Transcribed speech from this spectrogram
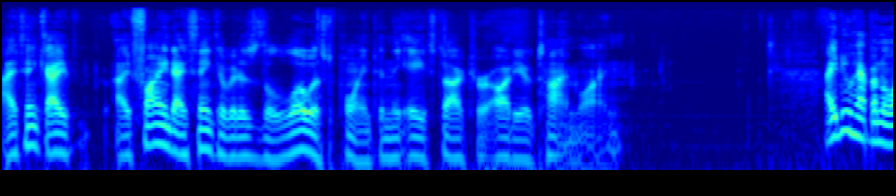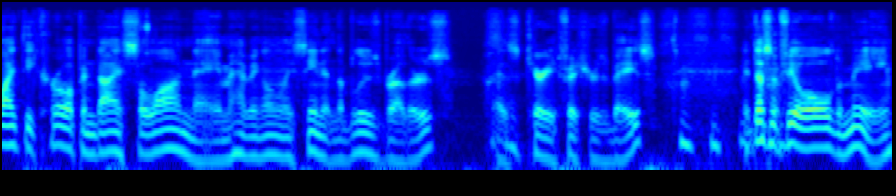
I think I I find I think of it as the lowest point in the Eighth Doctor audio timeline. I do happen to like the Curl Up and Die Salon name, having only seen it in the Blues Brothers as Carrie Fisher's bass. It doesn't feel old to me.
